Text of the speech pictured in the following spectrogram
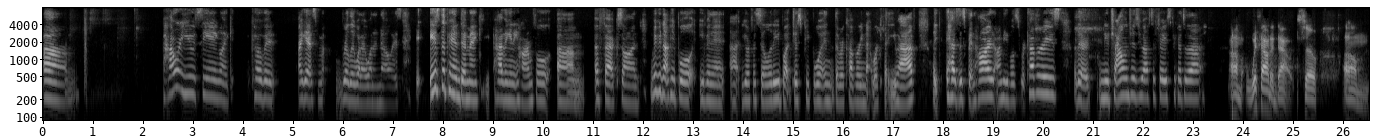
um, how are you seeing like COVID? I guess really what I want to know is is the pandemic having any harmful um, effects on maybe not people even in, at your facility, but just people in the recovery network that you have? Like, has this been hard on people's recoveries? Are there new challenges you have to face because of that? Um, without a doubt. So, um,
